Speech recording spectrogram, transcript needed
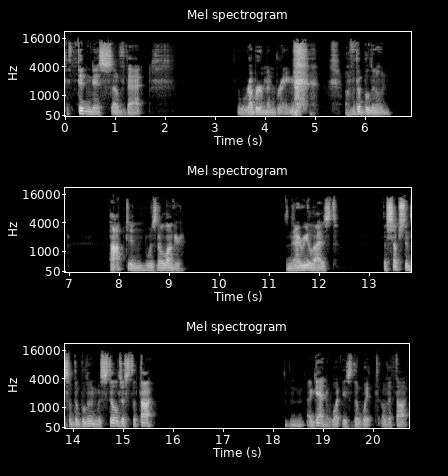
The thinness of that rubber membrane of the balloon popped and was no longer. And then I realized the substance of the balloon was still just the thought. Again, what is the width of a thought?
